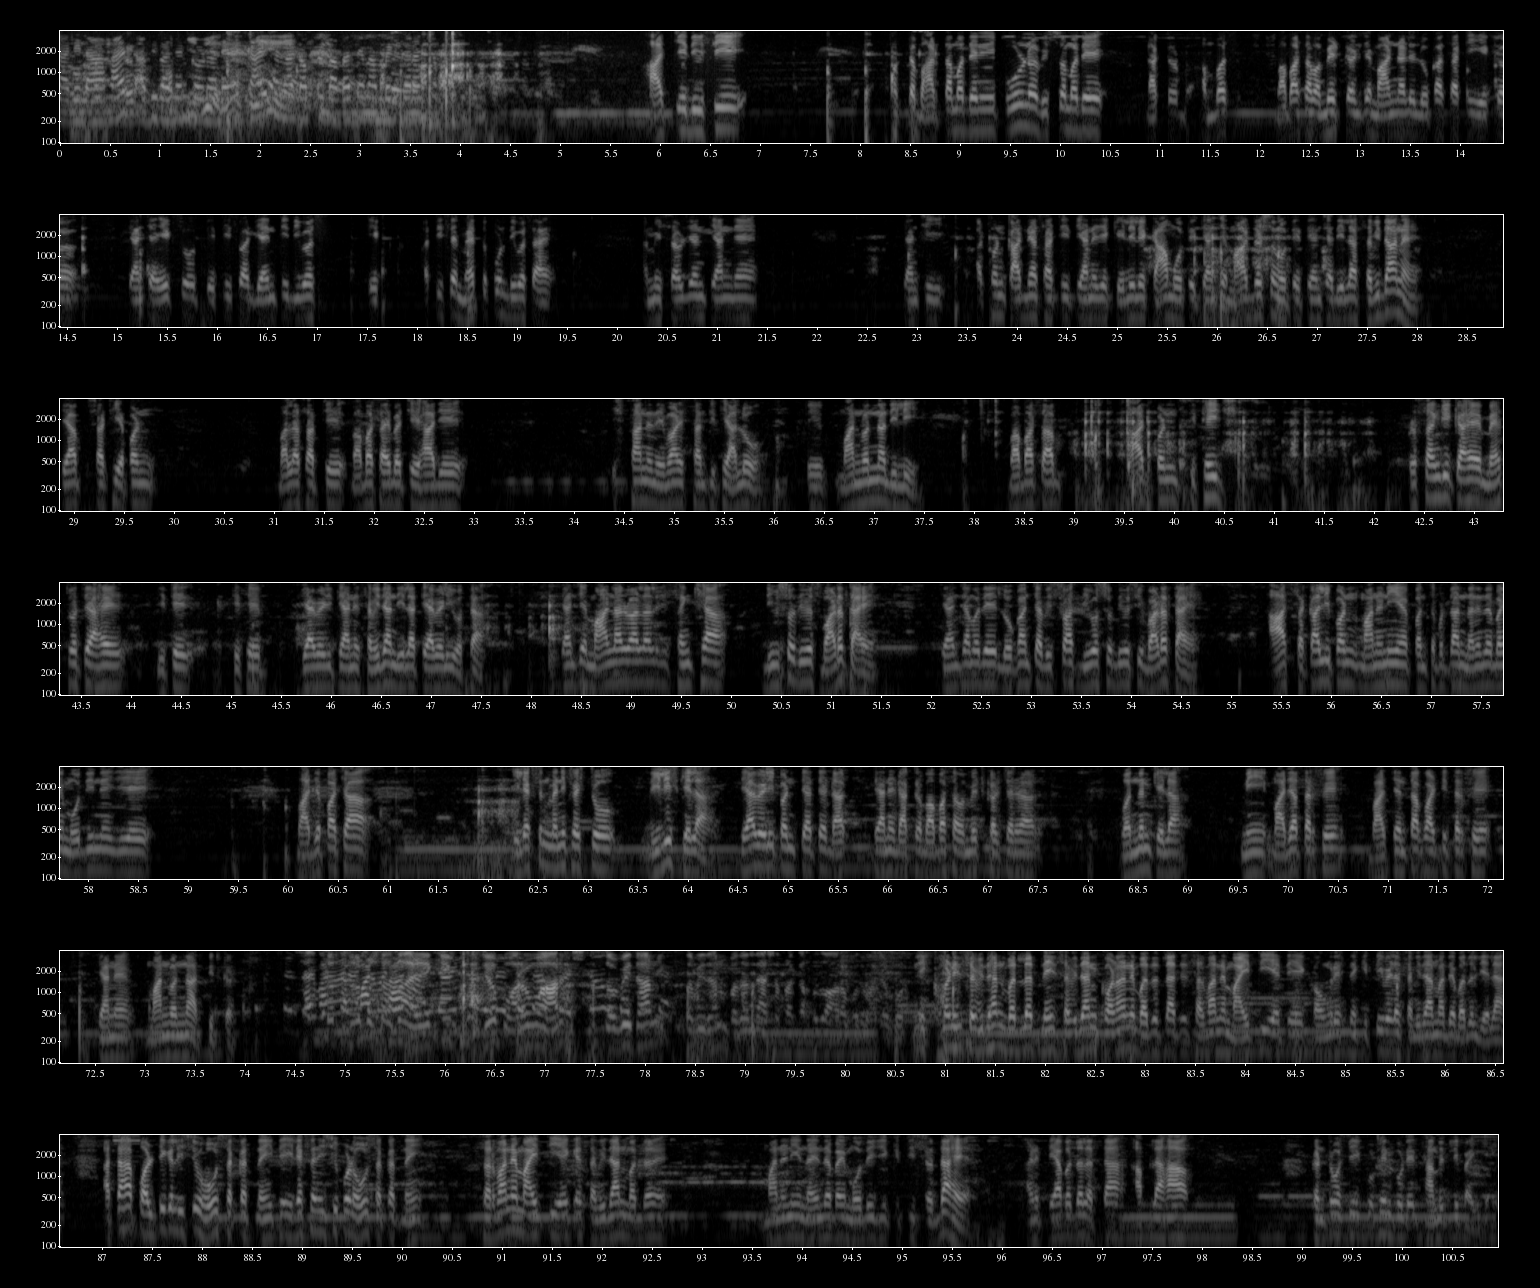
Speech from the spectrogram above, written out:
आलेला आहात. अभिवादन करून आले काय सांगा डॉक्टर बाबासाहेब आंबेडकरांच्या आजचे आजच्या दिवशी फक्त भारतामध्ये आणि पूर्ण विश्वमध्ये डॉक्टर अंबस बाबासाहेब आंबेडकरांचे मानणारे लोकांसाठी एक त्यांच्या एकशे तेहतीसवा जयंती दिवस एक अतिशय महत्त्वपूर्ण दिवस आहे. आम्ही सर्वजण त्यांनी त्यांची आठवण काढण्यासाठी त्याने जे केलेले काम होते त्यांचे मार्गदर्शन होते त्यांच्या दिला संविधान आहे. त्यासाठी आपण बालासाहेबचे बाबासाहेबाचे हा जे स्थान निर्माण स्थान तिथे आलो ते मानवांना दिली. बाबासाहेब आज पण तिथेच प्रासंगिक आहे महत्त्वाचे आहे. जिथे तिथे ज्यावेळी त्याने संविधान दिला त्यावेळी होता. त्यांचे मानणाऱ्याची संख्या दिवसोदिवस वाढत आहे. त्यांच्यामध्ये लोकांचा विश्वास दिवसोदिवशी वाढत आहे. आज सकाळी पण माननीय पंतप्रधान नरेंद्रभाई मोदीने जे भाजपाच्या इलेक्शन मॅनिफेस्टो रिलीज केला त्यावेळी पण त्या त्या डा त्याने डॉक्टर बाबासाहेब आंबेडकरच्या वंदन केला. मी माझ्यातर्फे भारतीय जनता पार्टीतर्फे त्याने मानवंदना अर्पित करतो. आहे की भाजप वारंवार संविधान संविधान बदलणे अशा प्रकारचा जो आरोप होतो भाजपवर नाही कोणी संविधान बदलत नाही. संविधान कोणाने बदलला ते सर्वांना माहिती आहे. ते काँग्रेसने किती वेळा संविधानमध्ये बदल केला. आता हा पॉलिटिकल इश्यू होऊ शकत नाही. ते इलेक्शन इश्यू पण होऊ शकत नाही. सर्वांना माहिती आहे की संविधानमध्ये माननीय नरेंद्रभाई मोदीजी किती श्रद्धा आहे. आणि त्याबद्दल आता आपला हा कंट्रोवर्सी कुठे न कुठे थांबितली पाहिजे?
